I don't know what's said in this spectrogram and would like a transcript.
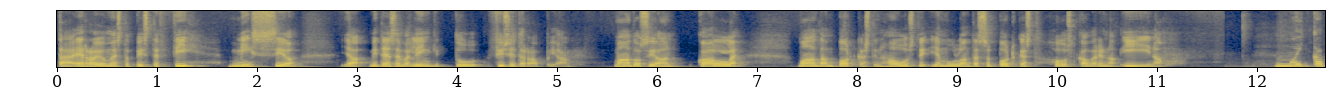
tämä erojumesta.fi missio ja miten se linkittuu fysioterapiaan. Mä oon tosiaan Kalle, mä oon tämän podcastin hosti ja mulla on tässä podcast host-kaverina Iina. Moikka.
